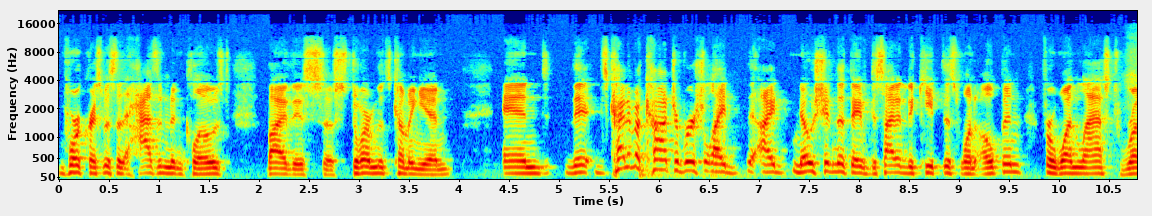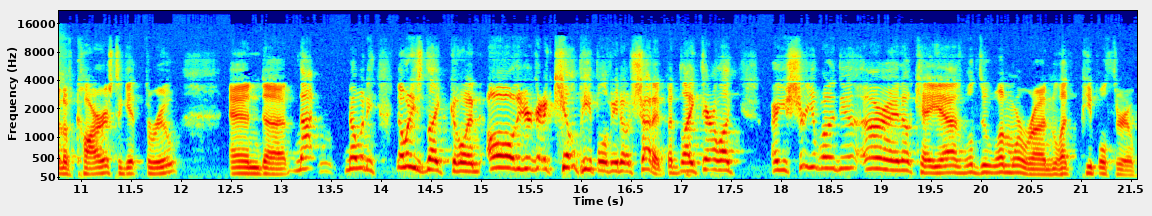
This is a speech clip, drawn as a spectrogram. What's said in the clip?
before Christmas that hasn't been closed by this uh, storm that's coming in. And it's kind of a controversial I, I notion that they've decided to keep this one open for one last run of cars to get through. And uh, not nobody nobody's like going, oh, you're going to kill people if you don't shut it. But like they're like, are you sure you want to do? it? All right, okay, yeah, we'll do one more run, let people through.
